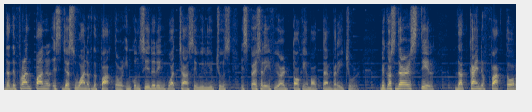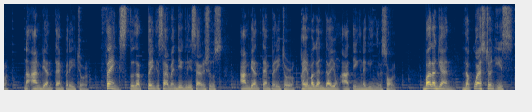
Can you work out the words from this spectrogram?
that the front panel is just one of the factor in considering what chassis will you choose especially if you are talking about temperature. Because there is still that kind of factor na ambient temperature. Thanks to that 27 degrees Celsius ambient temperature kaya maganda yung ating naging result. But again, the question is,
